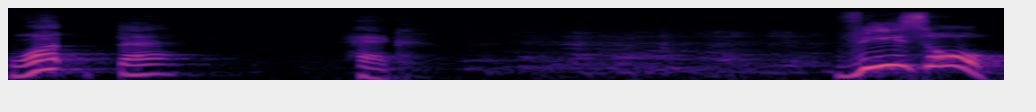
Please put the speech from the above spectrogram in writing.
What the heck? Wieso?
